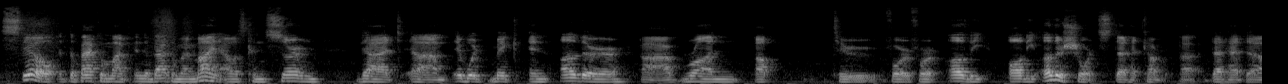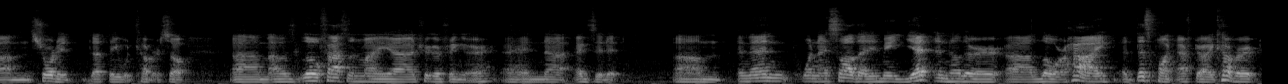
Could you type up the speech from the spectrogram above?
still at the back of my in the back of my mind, I was concerned that um, it would make another uh, run up to for for all the all the other shorts that had covered uh, that had um, shorted that they would cover. So um, I was a little fast on my uh, trigger finger and uh, exited. Um, and then when I saw that it made yet another uh, lower high at this point after I covered,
